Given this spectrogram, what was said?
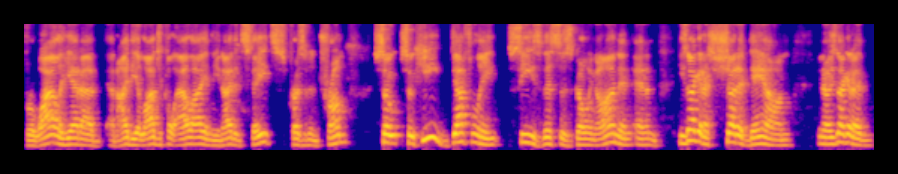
for a while, he had a, an ideological ally in the United States, President Trump. So, so he definitely sees this as going on, and and he's not going to shut it down. You know, he's not going to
